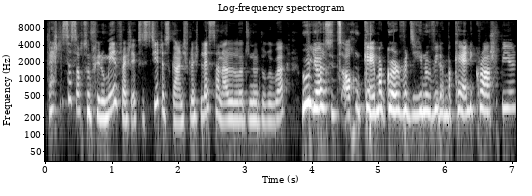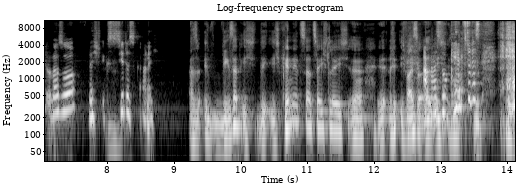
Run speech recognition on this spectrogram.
vielleicht ist das auch so ein Phänomen, vielleicht existiert das gar nicht, vielleicht lästern alle Leute nur darüber. Oh ja, das ist jetzt auch ein Gamer-Girl, wenn sie hin und wieder mal Candy Crush spielt oder so. Vielleicht existiert das gar nicht. Also, wie gesagt, ich, ich kenne jetzt tatsächlich, äh, ich weiß äh, Aber ich, so, kennst du das? Hä?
